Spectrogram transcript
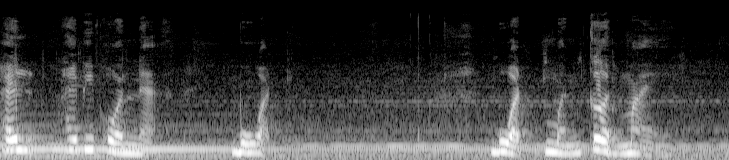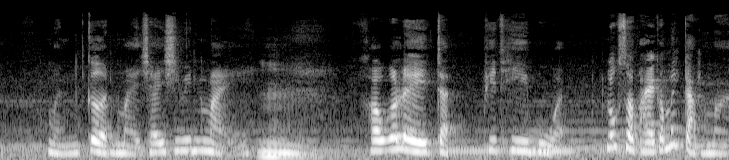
ให้ให้พี่พลเนี่ย บวชบวชเหมือนเกิดใหม่ เหมือนเกิดใหม่ใช้ชีวิตใหม่ อืมเขาก็เลยจัดพิธีบวชลูกสะใภ้ก็ไม่กลับมา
